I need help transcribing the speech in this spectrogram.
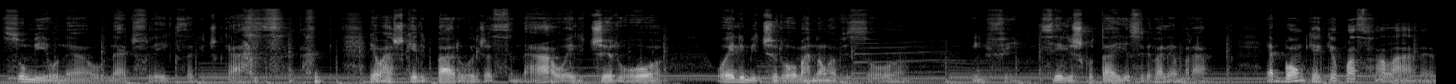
sumiu né, o Netflix aqui de casa. Eu acho que ele parou de assinar, ou ele tirou, ou ele me tirou, mas não avisou. Enfim, se ele escutar isso, ele vai lembrar. É bom que aqui eu posso falar, né?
